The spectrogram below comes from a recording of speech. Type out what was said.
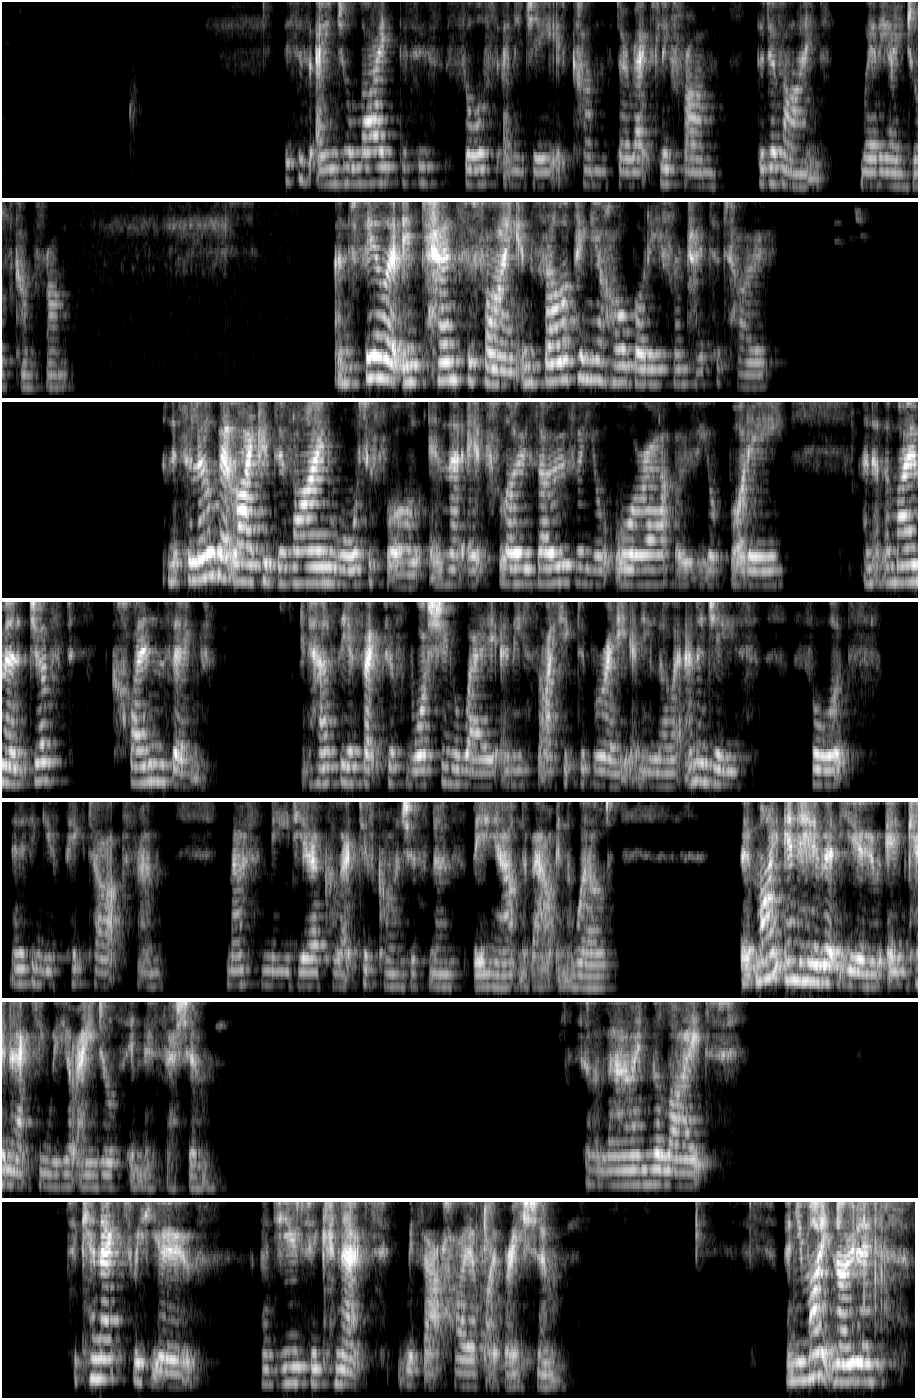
This is angel light, this is source energy. It comes directly from the divine where the angels come from. And feel it intensifying, enveloping your whole body from head to toe. And it's a little bit like a divine waterfall in that it flows over your aura, over your body. And at the moment, just cleansing. It has the effect of washing away any psychic debris, any lower energies, thoughts, anything you've picked up from mass media, collective consciousness, being out and about in the world. that might inhibit you in connecting with your angels in this session. So, allowing the light to connect with you and you to connect with that higher vibration. And you might notice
